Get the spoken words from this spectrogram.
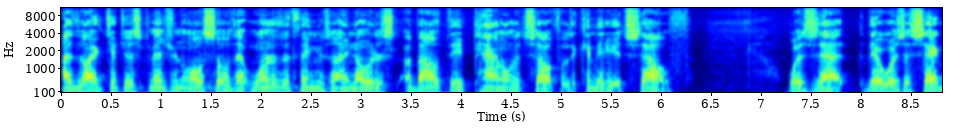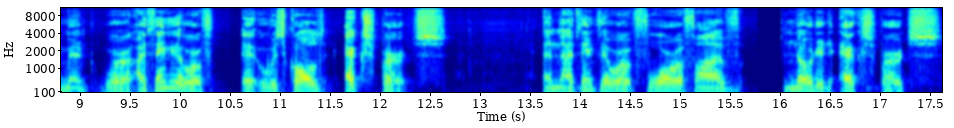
I'd like to just mention also that one of the things I noticed about the panel itself or the committee itself was that there was a segment where I think there were, it was called experts. And I think there were four or five noted experts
